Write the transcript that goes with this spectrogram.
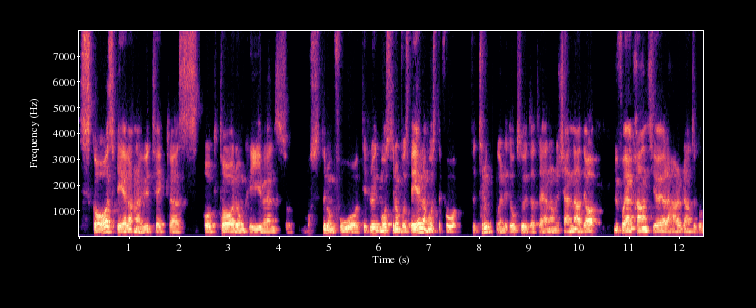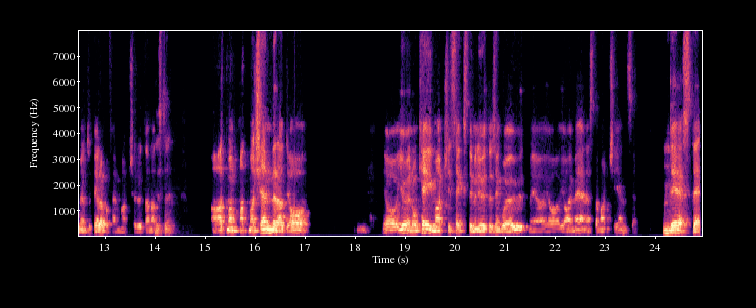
ska spelarna utvecklas och ta de kliven så måste de få, till slut måste de få spela, måste få förtroendet också utav tränaren och känna att ja, nu får jag en chans, gör jag det halvdant så kommer jag inte att spela på fem matcher. Utan att, att, man, att man känner att ja, jag gör en okej okay match i 60 minuter, sen går jag ut, men jag, jag, jag är med nästa match igen sen. Mm. Det stärker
